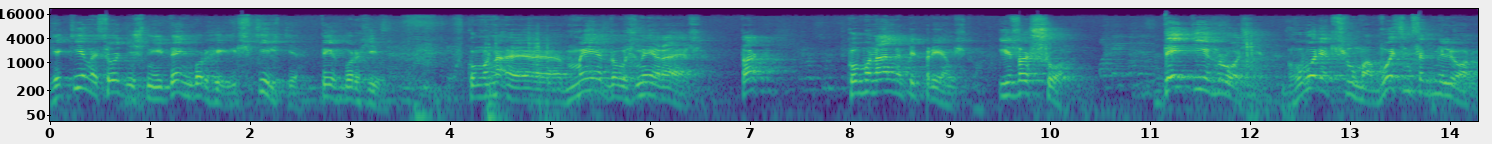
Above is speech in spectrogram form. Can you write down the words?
Які на сьогоднішній день борги? І скільки тих боргів? Комуна... е, Ми повинні РАЕС. Так? Комунальне підприємство. І за що? Де ті гроші? Говорять, сума 80 мільйонів.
